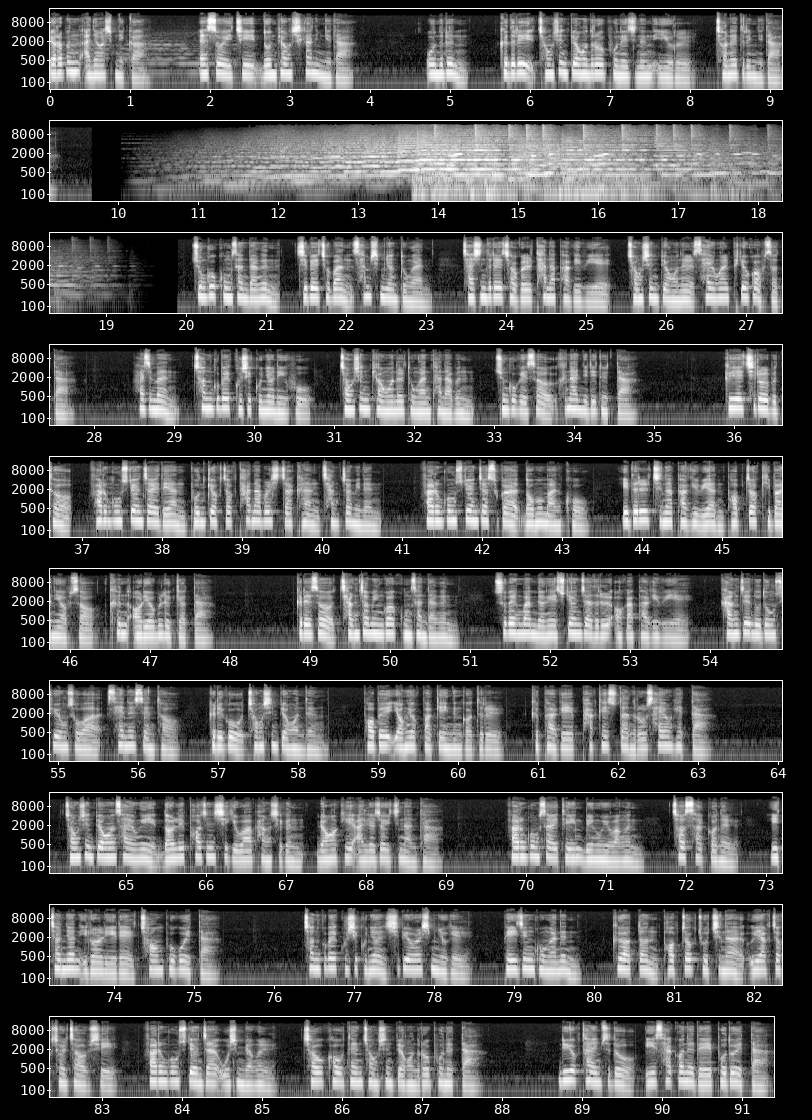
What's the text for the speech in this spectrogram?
여러분 안녕하십니까? SOH 논평 시간입니다. 오늘은 그들이 정신병원으로 보내지는 이유를 전해드립니다. 중국 공산당은 지배 초반 30년 동안 자신들의 적을 탄압하기 위해 정신병원을 사용할 필요가 없었다. 하지만 1999년 이후 정신병원을 통한 탄압은 중국에서 흔한 일이 됐다. 그해 7월부터 파룬공 수련자에 대한 본격적 탄압을 시작한 장점이는 파룬공 수련자 수가 너무 많고 이들을 진압하기 위한 법적 기반이 없어 큰 어려움을 느꼈다. 그래서 장점인과 공산당은 수백만 명의 수련자들을 억압하기 위해 강제 노동 수용소와 세뇌센터 그리고 정신병원 등 법의 영역 밖에 있는 것들을 급하게 박해 수단으로 사용했다. 정신병원 사용이 널리 퍼진 시기와 방식은 명확히 알려져 있진 않다. 파룬공 사이트인 맹우이왕은 첫 사건을 2000년 1월 2일에 처음 보고했다. 1999년 12월 16일 베이징 공안은 그 어떤 법적 조치나 의학적 절차 없이 파룬공 수련자 50명을 저우커우텐 정신병원으로 보냈다. 뉴욕타임스도 이 사건에 대해 보도했다.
